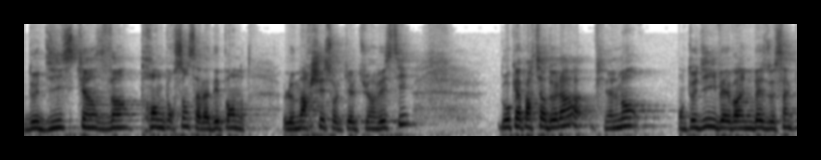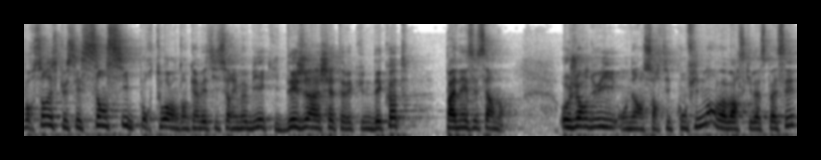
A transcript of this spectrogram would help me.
de 10, 15, 20, 30%, ça va dépendre le marché sur lequel tu investis. Donc à partir de là, finalement, on te dit qu'il va y avoir une baisse de 5%, est-ce que c'est sensible pour toi en tant qu'investisseur immobilier qui déjà achète avec une décote? Pas nécessairement. Aujourd'hui, on est en sortie de confinement, on va voir ce qui va se passer,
